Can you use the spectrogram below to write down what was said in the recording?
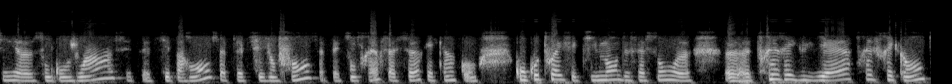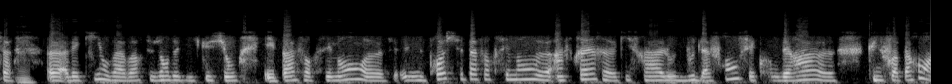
c'est euh, son conjoint, ça peut être ses parents, ça peut être ses enfants, ça peut être son frère, sa sœur, quelqu'un qu'on côtoie effectivement de façon très régulière, très fréquente, mmh. avec qui on va avoir ce genre de discussion. Et pas forcément une proche c'est pas forcément euh, un frère euh, qui sera à l'autre bout de la France et qu'on verra euh, qu'une fois par an,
